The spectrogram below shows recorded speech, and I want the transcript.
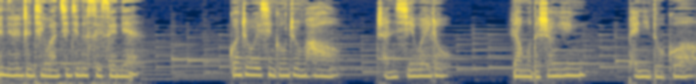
谢你认真听完今天的碎碎念。关注微信公众号“晨曦微露”，让我的声音陪你度过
